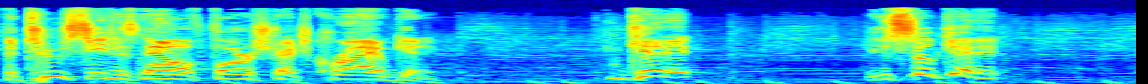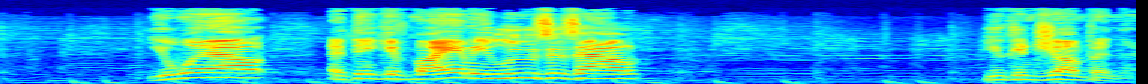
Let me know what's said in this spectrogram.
The two seed is now a far stretch cry of getting. Get it. You can still get it. You went out. I think if Miami loses out, you can jump in there.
